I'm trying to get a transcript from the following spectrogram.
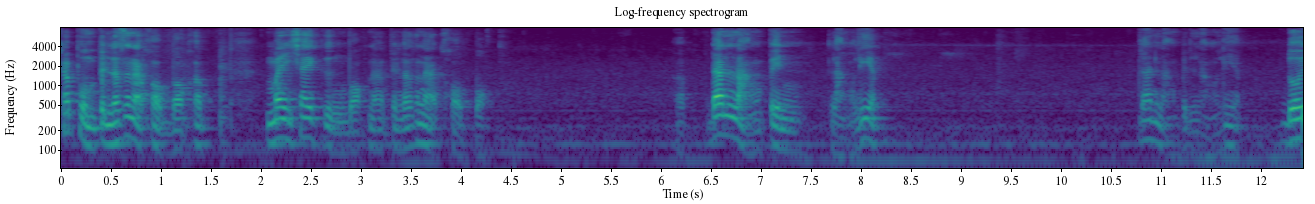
ครับผมเป็นลักษณะขอบบล็อกครับ ไม่ใช่กึ่งบล็อกนะ เป็นลักษณะขอบบล็อกครับด้านหลังเป็นหลังเรียบ ด้านหลังเป็นหลังเรียบ โดย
